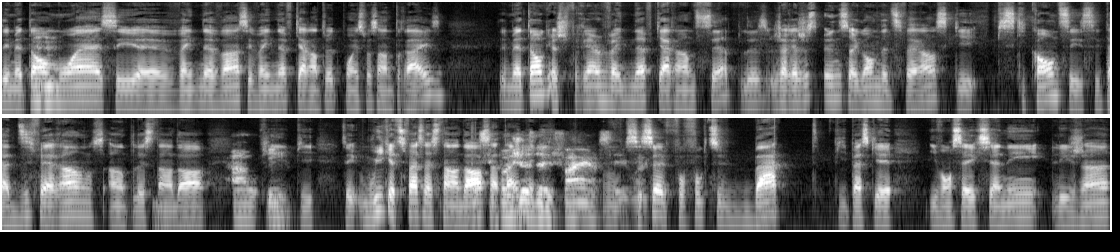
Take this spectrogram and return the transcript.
Mettons, mm-hmm. moi, c'est 29 ans, c'est 29,48,73. Mettons que je ferais un 29-47, j'aurais juste une seconde de différence. Qui puis ce qui compte, c'est ta différence entre le standard. Ah, ok. Puis, oui, que tu fasses le standard, ça t'aide. C'est pas juste de le faire. C'est ça, il faut, faut, que tu le battes. Puis parce que ils vont sélectionner les gens.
